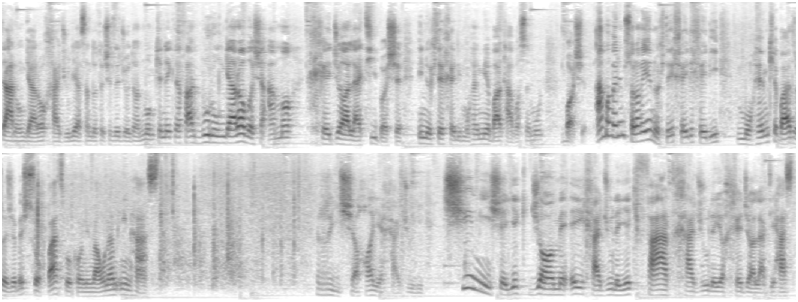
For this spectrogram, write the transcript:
درونگرا و خجولی اصلا دو تا چیز جدا. ممکن یک نفر برونگرا باشه اما خجالتی باشه. این نکته خیلی مهمیه باید حواسمون باشه. اما بریم سراغ یه نکته خیلی خیلی مهم که باید راجبش صحبت بکنیم و اونم این هست. ریشه های خجولی. چی میشه یک جامعه خجول یک فرد خجول یا خجالتی هست؟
